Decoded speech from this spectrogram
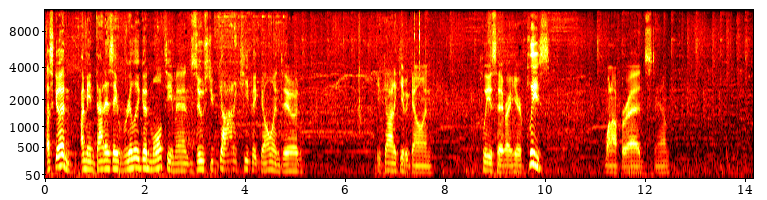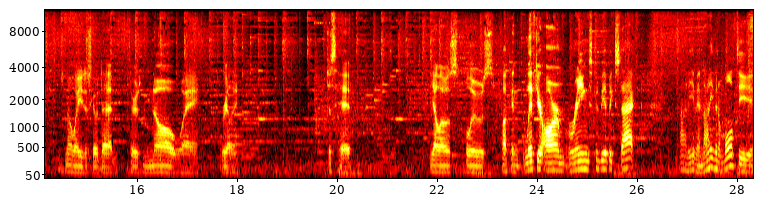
That's good. I mean, that is a really good multi, man. Zeus, you gotta keep it going, dude. You gotta keep it going. Please hit right here. Please. One off reds, damn. There's no way you just go dead. There's no way. Really. Just hit. Yellows, blues. Fucking lift your arm. Rings could be a big stack. Not even. Not even a multi.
